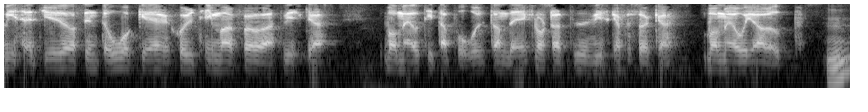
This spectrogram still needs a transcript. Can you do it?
vi sätter ju oss inte och åker sju timmar för att vi ska vara med och titta på, utan det är klart att vi ska försöka vara med och göra upp. Mm.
